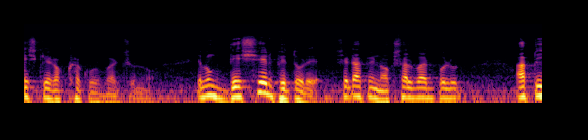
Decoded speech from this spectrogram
দেশকে রক্ষা করবার জন্য এবং দেশের ভেতরে, সেটা আপনি নকশালবাদ বলুন, আপনি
